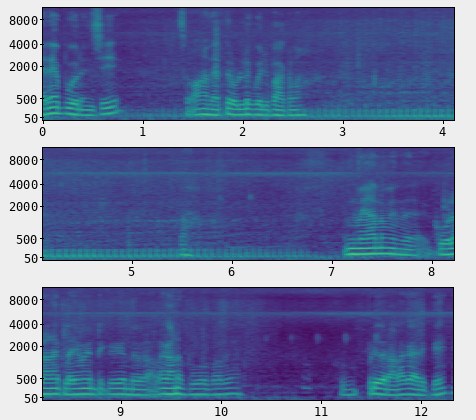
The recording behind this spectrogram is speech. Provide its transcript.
நிறைய பூ இருந்துச்சு. ஸோ வாங்க அந்த இடத்துல உள்ளுக்கு போய் பார்க்கலாம். உண்மையாலும் இந்த கூலான கிளைமேட்டுக்கு இந்த ஒரு அழகான பூவை பார்க்க இப்படி ஒரு அழகாக இருக்குது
